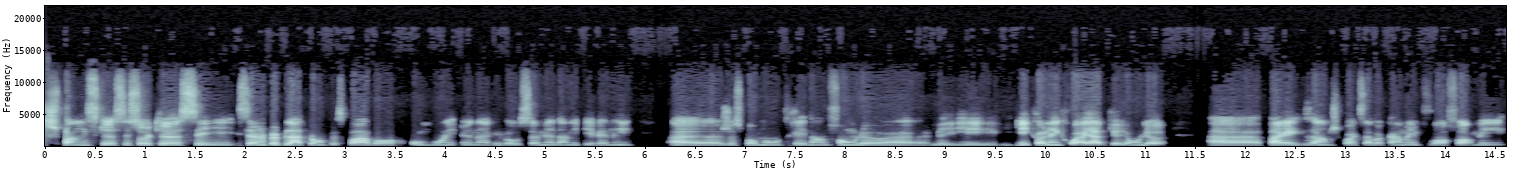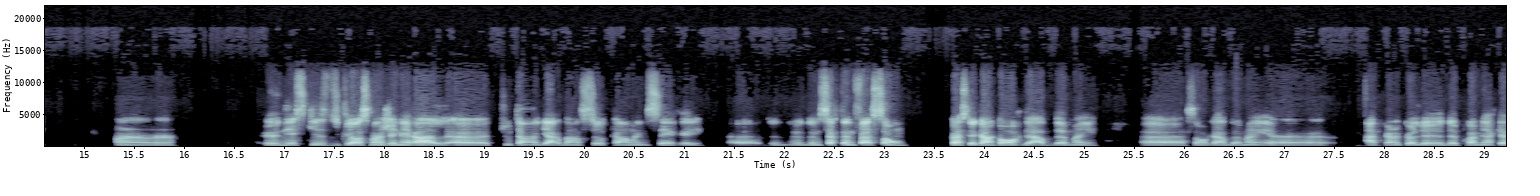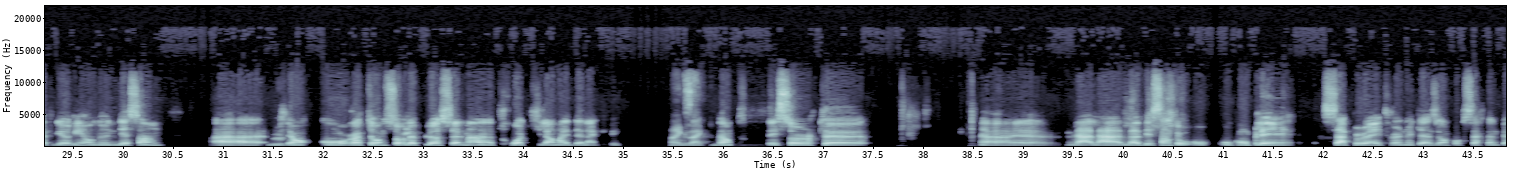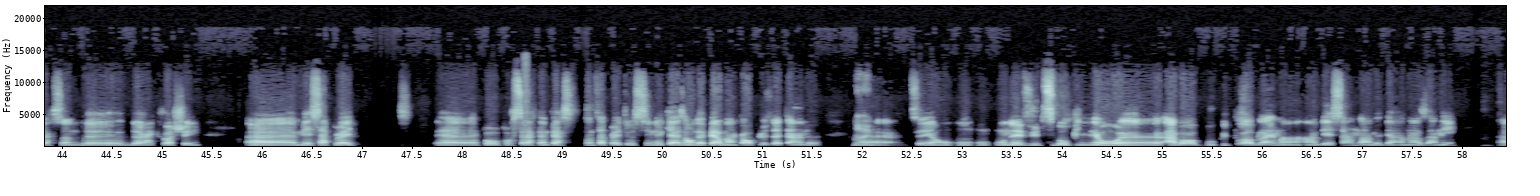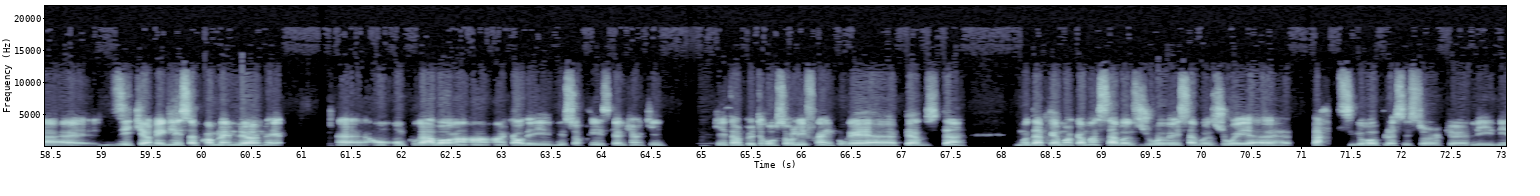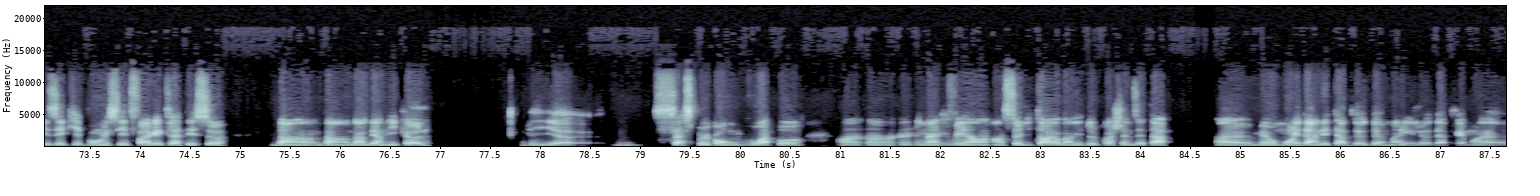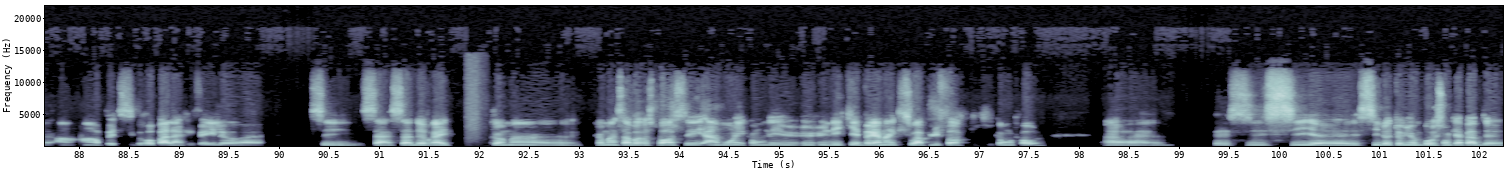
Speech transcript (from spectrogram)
Je pense que c'est sûr que c'est un peu plate qu'on ne puisse pas avoir au moins une arrivée au sommet dans les Pyrénées. Euh, juste pour montrer, dans le fond, là, euh, les, les, cols incroyables qu'ils ont là. Euh, par exemple, je crois que ça va quand même pouvoir former une esquisse du classement général tout en gardant ça quand même serré d'une certaine façon. Parce que quand on regarde demain, si on regarde demain, après un col de, première catégorie, on a une descente. Mm. Puis on, on, retourne sur le plat seulement à 3 km de l'arrivée. Exact. Donc, c'est sûr que euh, la, descente au, complet, ça peut être une occasion pour certaines personnes de, raccrocher, euh, mais ça peut être, euh, pour, certaines personnes, ça peut être aussi une occasion de perdre encore plus de temps. on, a vu Thibaut Pinot avoir beaucoup de problèmes en, descente dans les dernières années. dit qu'il a réglé ce problème-là, mais on, pourrait avoir encore des, des surprises. Quelqu'un qui, qui est un peu trop sur les freins pourrait euh, perdre du temps. Moi, d'après moi, comment ça va se jouer? Ça va se jouer euh, par petits groupes. C'est sûr que les, équipes vont essayer de faire éclater ça dans, le dernier col. Puis euh, ça se peut qu'on ne voit pas une arrivée en, solitaire dans les deux prochaines étapes. mais au moins dans l'étape de demain, d'après moi, en, en, petit groupe à l'arrivée, ça, ça, devrait être comment, euh, comment ça va se passer, à moins qu'on ait une, équipe vraiment qui soit plus forte et qui contrôle. Euh, si si, euh, si sont capables de,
